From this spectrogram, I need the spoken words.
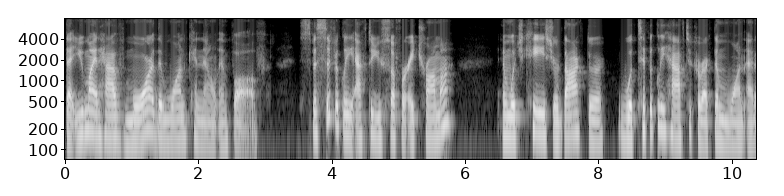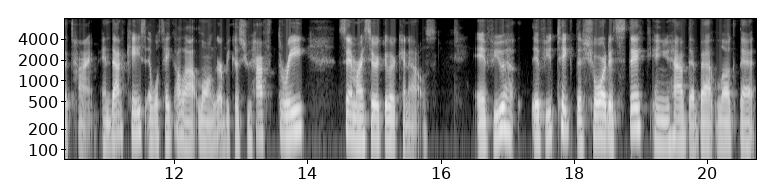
that you might have more than one canal involved, specifically after you suffer a trauma in which case your doctor would typically have to correct them one at a time. In that case, it will take a lot longer because you have three semicircular canals. If you if you take the shortest stick and you have that bad luck that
